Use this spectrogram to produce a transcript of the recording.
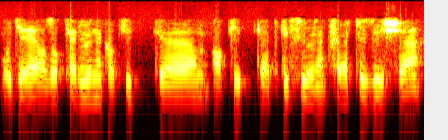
ugye azok kerülnek, akik, akiket kiszülnek fertőzéssel,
